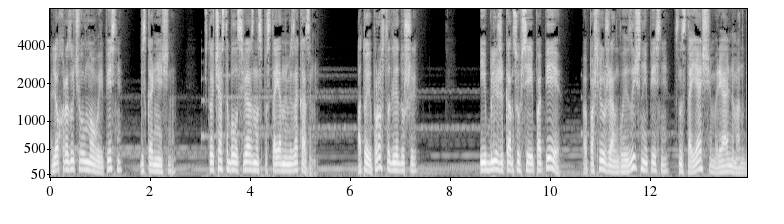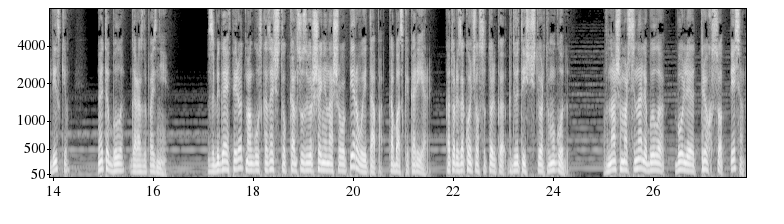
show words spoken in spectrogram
Лех разучивал новые песни бесконечно, что часто было связано с постоянными заказами, а то и просто для души, и ближе к концу всей эпопеи а, пошли уже англоязычные песни с настоящим, реальным английским, но это было гораздо позднее. Забегая вперед, могу сказать, что к концу завершения нашего первого этапа кабацкой карьеры, который закончился только к 2004 году, в нашем арсенале было более 300 песен,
